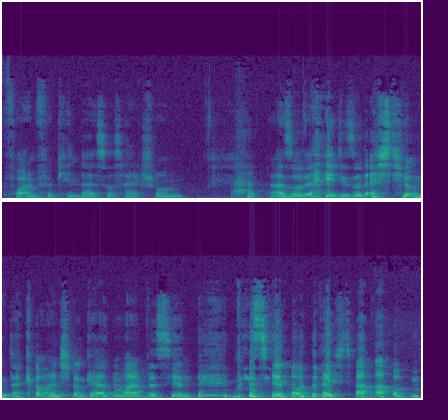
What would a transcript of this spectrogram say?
vor allem für Kinder ist das halt schon. Also, ey, die sind echt jung, da kann man schon gerne mal ein bisschen, ein bisschen Unrecht haben.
